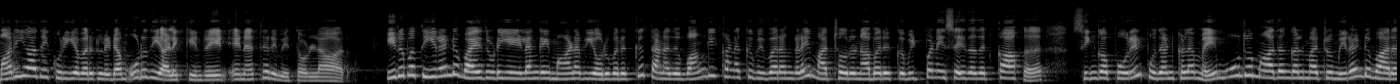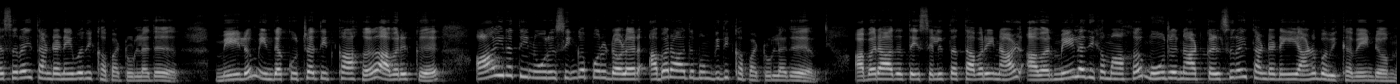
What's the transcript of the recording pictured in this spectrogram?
மரியாதைக்குரியவர்களிடம் உறுதி அளிக்கின்றேன் என தெரிவித்துள்ளார். இருபத்தி இரண்டு வயதுடைய இலங்கை மாணவி ஒருவருக்கு தனது வங்கி கணக்கு விவரங்களை மற்றொரு நபருக்கு விற்பனை செய்ததற்காக சிங்கப்பூரில் புதன்கிழமை மூன்று மாதங்கள் மற்றும் இரண்டு வார சிறை தண்டனை விதிக்கப்பட்டுள்ளது. மேலும் இந்த குற்றத்திற்காக அவருக்கு ஆயிரத்தி நூறு சிங்கப்பூர் டாலர் அபராதமும் விதிக்கப்பட்டுள்ளது. அபராதத்தை செலுத்த தவறினால் அவர் மேலதிகமாக மூன்று நாட்கள் சிறை தண்டனையை அனுபவிக்க வேண்டும்.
